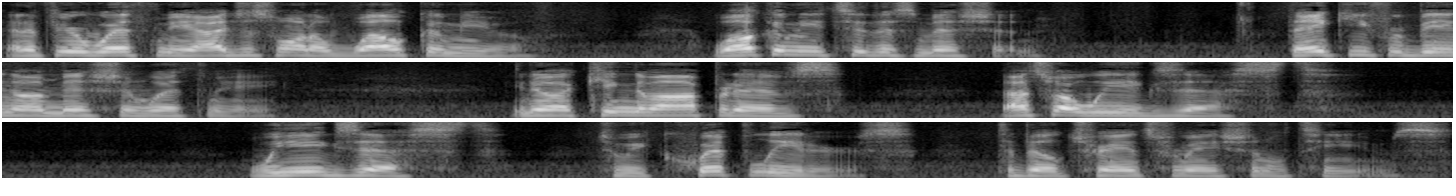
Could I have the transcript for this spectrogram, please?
And if you're with me, I just want to welcome you. Welcome you to this mission. Thank you for being on mission with me. You know, at Kingdom Operatives, that's why we exist. We exist to equip leaders to build transformational teams.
